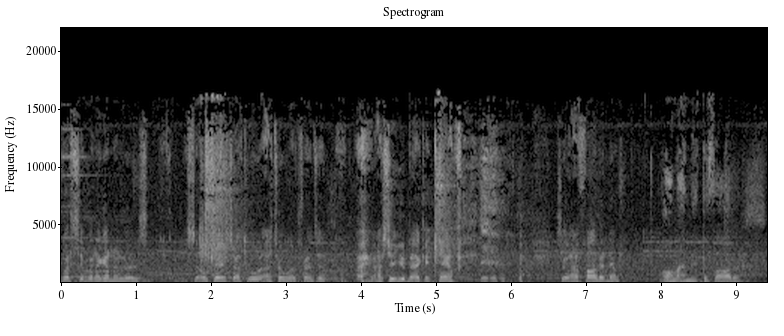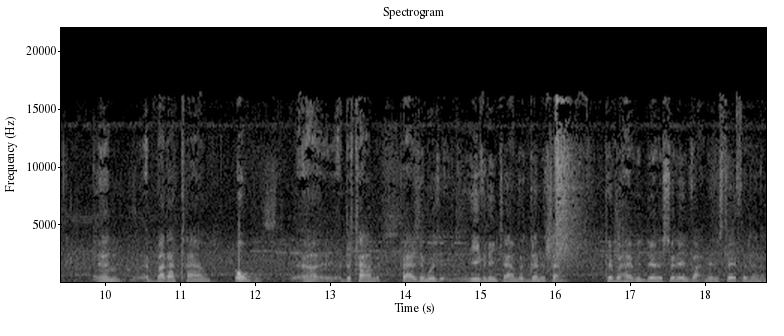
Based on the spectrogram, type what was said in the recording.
what's what am I gonna lose? So okay. So I told I told my friends, "I'll see you back at camp." so I followed them home. I met the father, and by that time, oh, uh, the time had passed. It was evening time, was dinner time. They were having dinner, so they invited me to stay for dinner.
